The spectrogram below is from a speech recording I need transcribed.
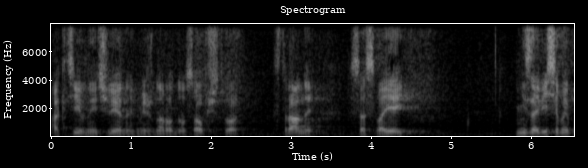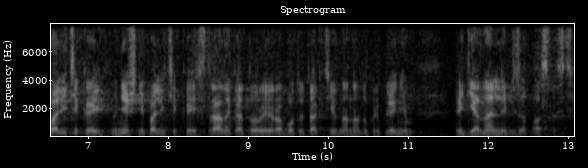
активные члены международного сообщества, страны со своей независимой политикой, внешней политикой, страны, которые работают активно над укреплением региональной безопасности.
